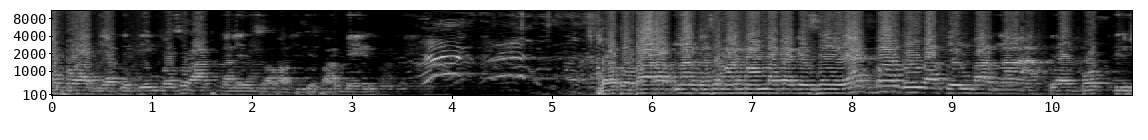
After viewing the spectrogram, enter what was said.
অপরাধী? আপনি তিন বছর আটকালেন, জবাব দিতে পারবেন। কতবার আপনার কাছে আমার মামলাটা গেছে, একবার, দুইবার, তিনবার, না, প্রায় বত্রিশ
